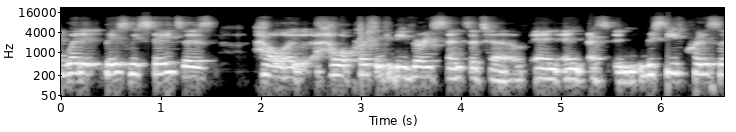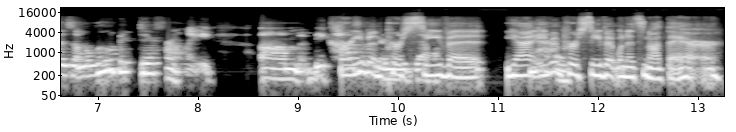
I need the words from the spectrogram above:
what it basically states is how a how a person can be very sensitive and and, and receive criticism a little bit differently um, because or even perceive it. Yeah, yeah, even perceive it when it's not there.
